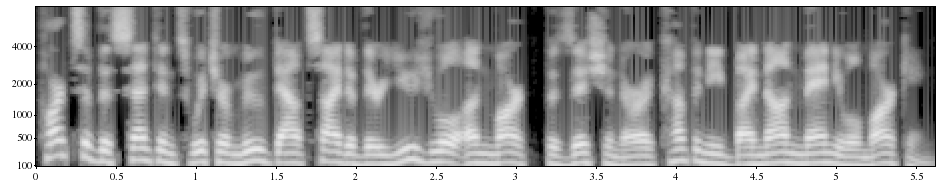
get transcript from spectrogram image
Parts of the sentence which are moved outside of their usual unmarked position are accompanied by non-manual marking.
